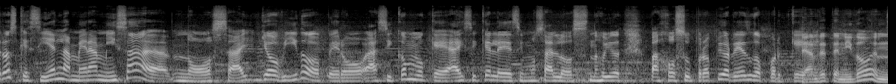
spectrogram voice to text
otros que sí en la mera misa nos ha llovido, pero así como que ahí sí que le decimos a los novios bajo su propio riesgo porque... ¿Te han detenido en,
